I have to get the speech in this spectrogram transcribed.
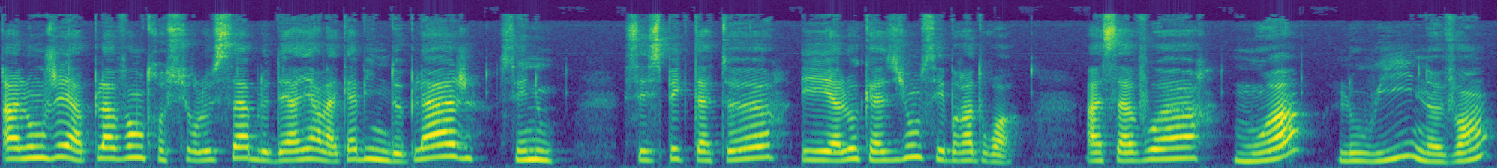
allongés à plat ventre sur le sable derrière la cabine de plage, c'est nous, ses spectateurs, et à l'occasion ses bras droits à savoir moi, Louis, 9 ans,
